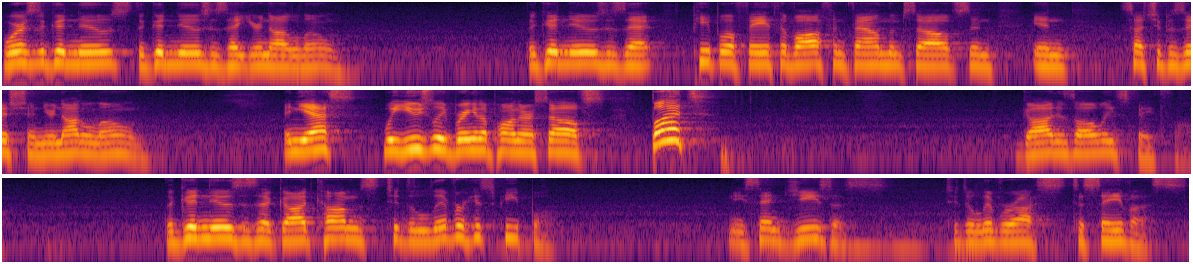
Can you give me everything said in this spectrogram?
Where's the good news? The good news is that you're not alone. The good news is that people of faith have often found themselves in, in such a position. You're not alone. And yes, we usually bring it upon ourselves, but God is always faithful. The good news is that God comes to deliver his people. And he sent Jesus to deliver us, to save us.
